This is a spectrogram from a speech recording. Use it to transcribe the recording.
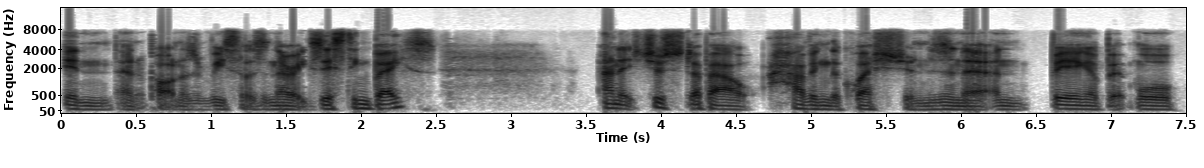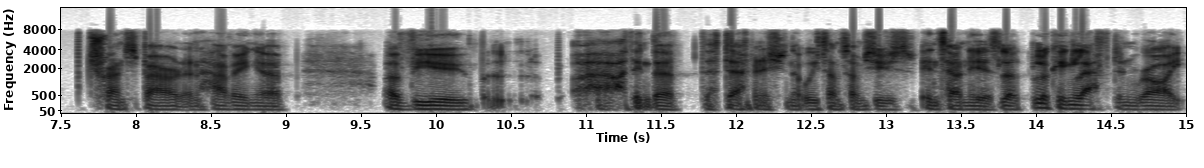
in and partners and resellers in their existing base. And it's just about having the questions isn't it? And being a bit more transparent and having a a view. Uh, i think the the definition that we sometimes use internally is look, looking left and right.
